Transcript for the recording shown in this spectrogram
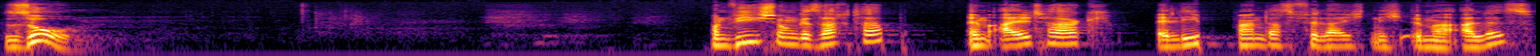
So, und wie ich schon gesagt habe, im Alltag erlebt man das vielleicht nicht immer alles.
